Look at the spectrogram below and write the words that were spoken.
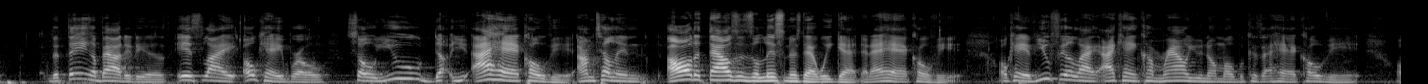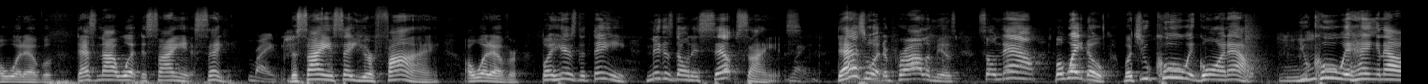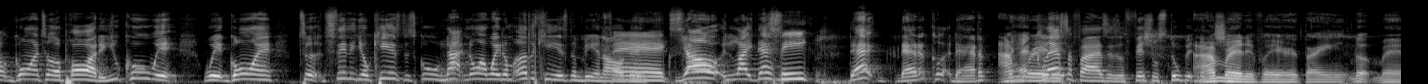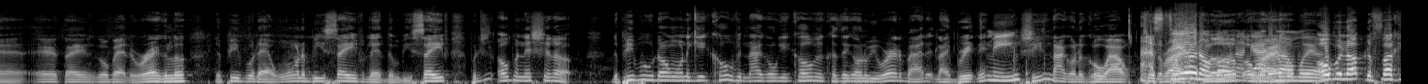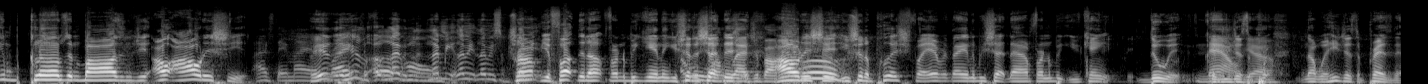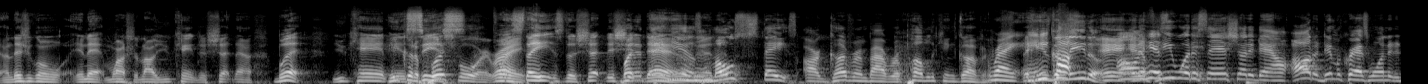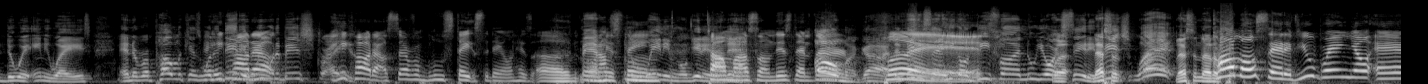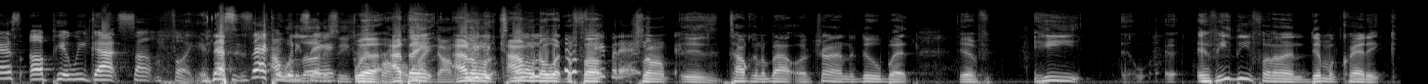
the thing about it is, it's like, okay, bro. So you, you, I had COVID. I'm telling all the thousands of listeners that we got that I had COVID. Okay, if you feel like I can't come around you no more because I had COVID or whatever, that's not what the science say. Right. The science say you're fine or whatever. But here's the thing: niggas don't accept science. Right. That's what the problem is. So now, but wait though, but you cool with going out. Mm-hmm. You cool with hanging out, going to a party. You cool with with going to sending your kids to school, not knowing where them other kids them being all Facts. day. Y'all like that's Speak. that that that, I'm that ready. classifies as official stupid. I'm shit. ready for everything. Look, man, everything go back to regular. The people that want to be safe, let them be safe. But just open this shit up. The people who don't want to get COVID, not gonna get COVID because they're gonna be worried about it. Like Brittany, Me. she's not gonna go out to I the still right don't go club no or goddamn Open up the fucking clubs and bars and shit, all, all this shit. I stay my ass Here's, right here's- the uh, fuck let, me, home. let me let me let me Trump, let me- you fucked it up from the beginning. You should have shut I'm this. glad you brought all that this shit. You should have pushed for everything to be shut down from the. be- You can't do it Now, you just yeah. pre- no. Well, he's just a president. Unless you're going to enact martial law, you can't just shut down. But you can. He coulda pushed for it, right. states to shut this But shit the down. thing is, Yeah. most states are governed by Republican governors. Right. And And he's he the leader. And, and if his- he would have said shut it down, all the Democrats wanted to do it anyways, and the Republicans would And have he did it. called We out. would have been straight. He called out several blue states today on his uh Man, on I'm his thing. we ain't even gonna get into talking that. about some this that and oh my god! But the nigga said he gonna defund New York Well, City. that's a- Bitch, what? That's another. Cuomo said, if you bring your ass up here, we got something for you. That's exactly I what would he said. Well, I think like I don't I don't know what the fuck. Trump is talking about or trying to do, but if he if he defund Democratic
